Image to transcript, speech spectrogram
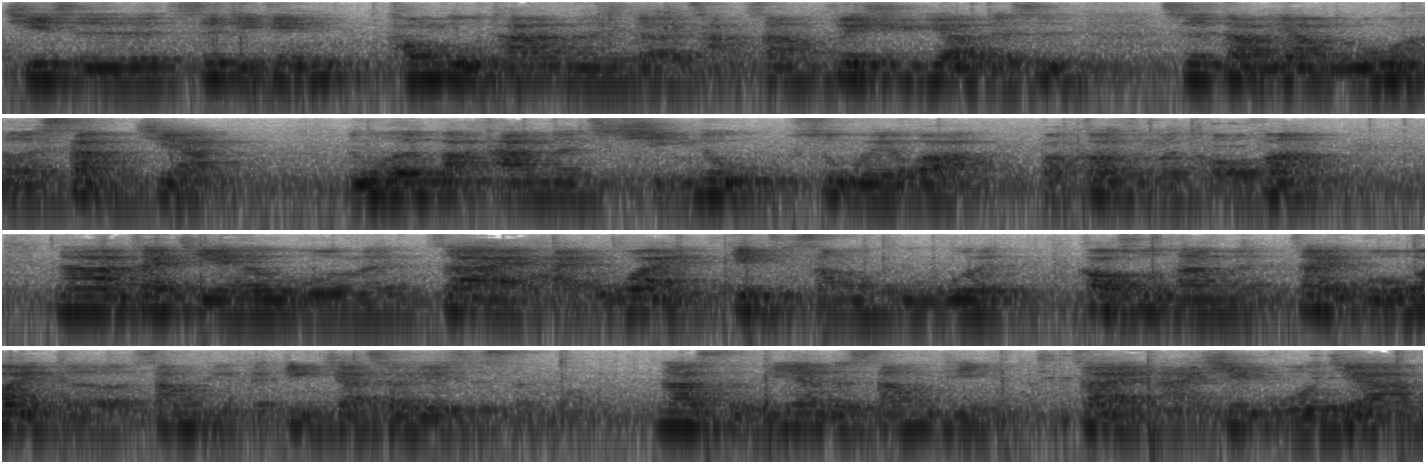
其实实体店通路他们的厂商最需要的是知道要如何上架，如何把他们行路数位化，广告怎么投放。那再结合我们在海外电子商务顾问，告诉他们在国外的商品的定价策略是什么。那什么样的商品在哪些国家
